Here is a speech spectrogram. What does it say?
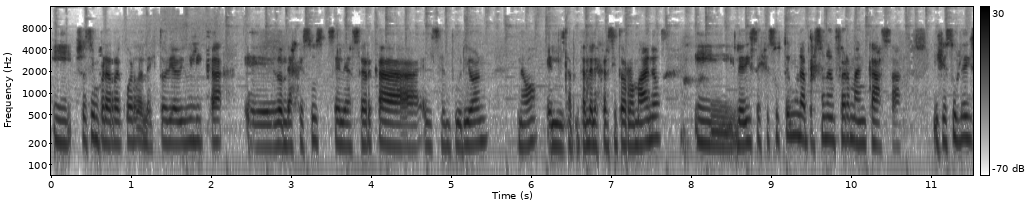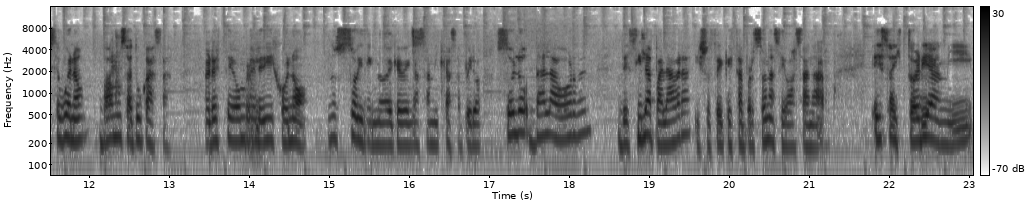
y yo siempre recuerdo la historia bíblica eh, donde a Jesús se le acerca el centurión, ¿no? el capitán del ejército romano, y le dice, Jesús, tengo una persona enferma en casa. Y Jesús le dice, bueno, vamos a tu casa. Pero este hombre le dijo, no, no soy digno de que vengas a mi casa, pero solo da la orden, decí la palabra y yo sé que esta persona se va a sanar. Esa historia a mí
